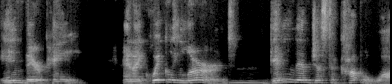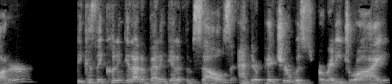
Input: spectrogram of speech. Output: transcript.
in their pain. And I quickly learned mm. getting them just a cup of water because they couldn't get out of bed and get it themselves and their pitcher was already dry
